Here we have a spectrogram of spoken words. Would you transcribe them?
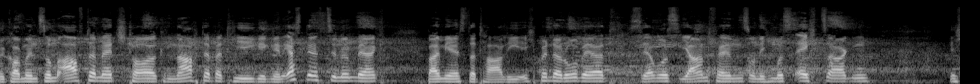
Willkommen zum Aftermatch Talk nach der Partie gegen den ersten FC Nürnberg. Bei mir ist der Tali. Ich bin der Robert. Servus Jan-Fans und ich muss echt sagen, ich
